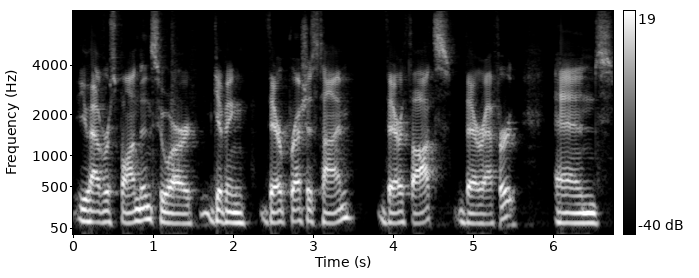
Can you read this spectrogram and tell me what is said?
You have respondents who are giving their precious time, their thoughts, their effort, and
